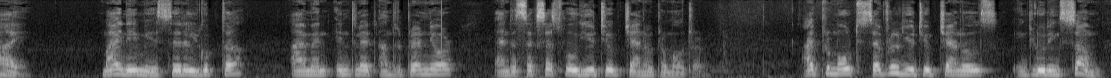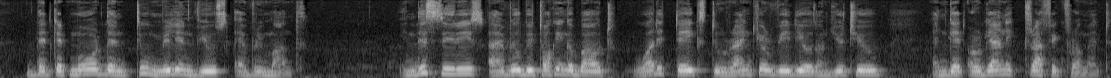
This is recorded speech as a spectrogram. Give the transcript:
Hi, my name is Cyril Gupta. I'm an internet entrepreneur and a successful YouTube channel promoter. I promote several YouTube channels, including some that get more than 2 million views every month. In this series, I will be talking about what it takes to rank your videos on YouTube and get organic traffic from it.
